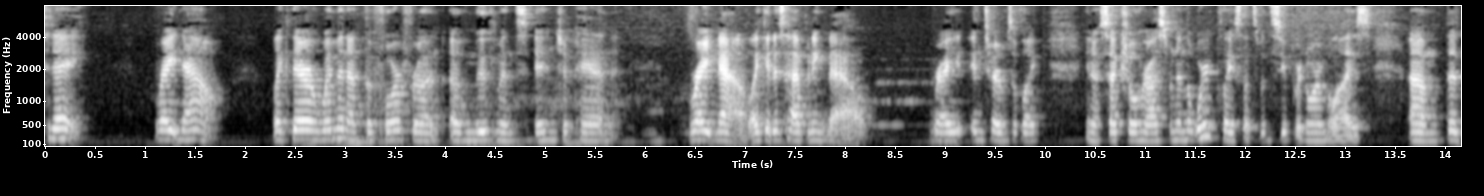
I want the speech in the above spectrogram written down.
today, right now. Like there are women at the forefront of movements in Japan right now. Like it is happening now, right? In terms of like, you know, sexual harassment in the workplace that's been super normalized. Um, the,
